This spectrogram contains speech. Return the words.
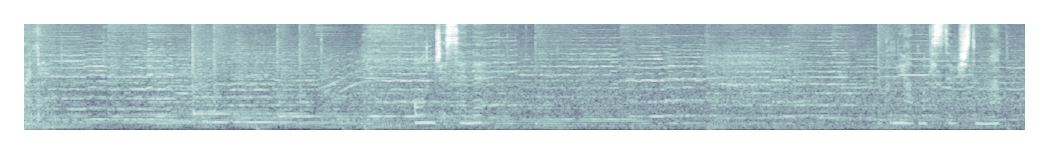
Ali. Onca sene... Bunu yapmak istemiştim ben.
